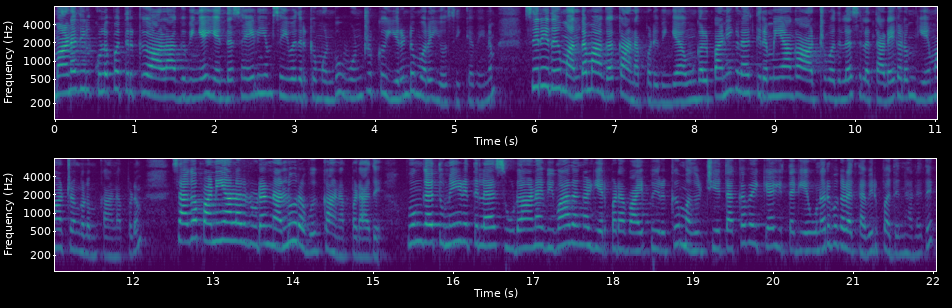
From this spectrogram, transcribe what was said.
மனதில் குழப்பத்திற்கு ஆளாகுவீங்க. எந்த செயலியும் செய்வதற்கு முன்பு ஒன்றுக்கு இரண்டு முறை யோசிக்க வேண்டும். சிறிது மந்தமாக காணப்படுவீங்க. உங்கள் பணிகளை திறமையாக ஆற்றுவதில் சில தடைகளும் ஏமாற்றங்களும் காணப்படும். சக பணியாளர்களுடன் நல்லுறவு காணப்படாது. உங்கள் துணையிடத்தில் சூடான விவாதங்கள் ஏற்பட வாய்ப்பு இருக்குது மகிழ்ச்சியை தக்க வைக்க இத்தகைய உணர்வுகளை தவிர்ப்பது நல்லது.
